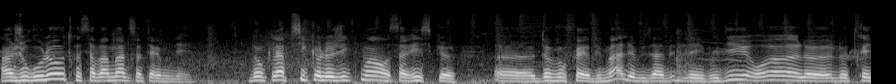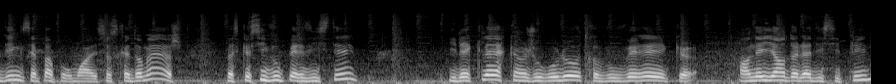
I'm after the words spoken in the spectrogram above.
un jour ou l'autre ça va mal se terminer. Donc là psychologiquement ça risque euh, de vous faire du mal et vous allez vous dire le, le trading c'est pas pour moi et ce serait dommage parce que si vous persistez il est clair qu'un jour ou l'autre vous verrez qu'en ayant de la discipline,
